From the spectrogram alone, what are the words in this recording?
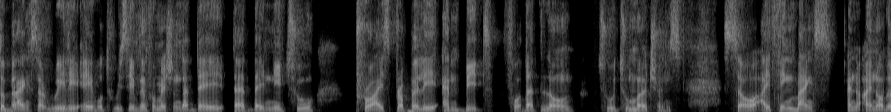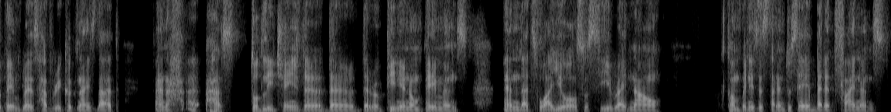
the banks are really able to receive the information that they that they need to price properly and bid for that loan to to merchants. So i think banks and, and other payment players have recognized that and has totally changed their, their their opinion on payments. And that's why you also see right now companies are starting to say embedded finance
